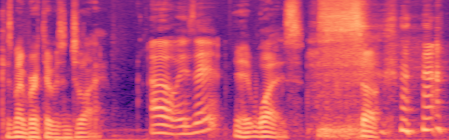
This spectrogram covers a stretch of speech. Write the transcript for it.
cuz my birthday was in July. Oh, is it? It was. So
